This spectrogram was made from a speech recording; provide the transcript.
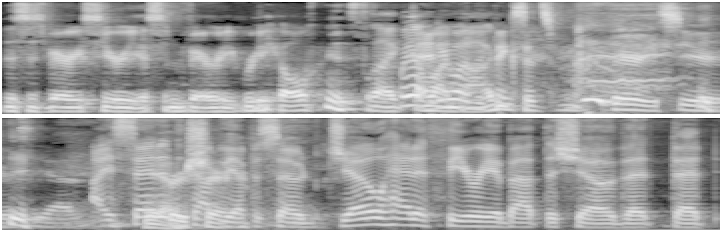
this is very serious and very real. It's like Well, yeah, come anyone dog. that thinks it's very serious. Yeah. I said at For the top sure. of the episode, Joe had a theory about the show that that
